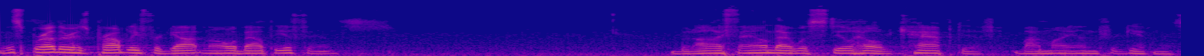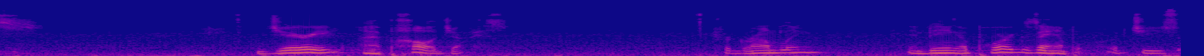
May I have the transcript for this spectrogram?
This brother has probably forgotten all about the offense. But I found I was still held captive by my unforgiveness. Jerry, I apologize for grumbling and being a poor example of Jesus.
